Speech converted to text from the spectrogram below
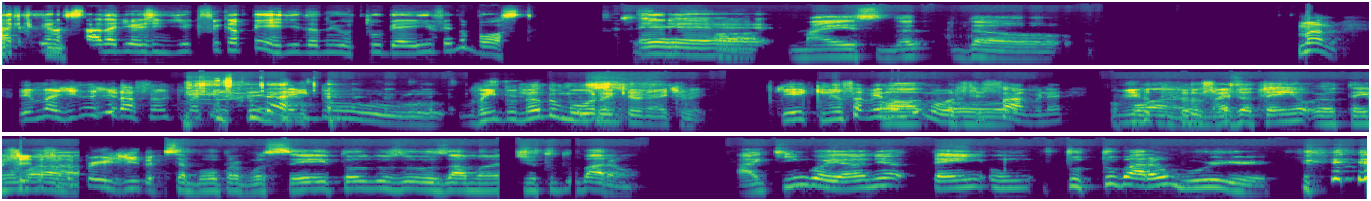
a criançada de hoje em dia que fica perdida no YouTube aí vendo bosta. Sim. É, Ó, mas do, do- Mano, imagina a geração que vai crescer vendo, vendo Nando Moura na internet, velho. Porque criança vê Ó, Nando Moura, você sabe, né? Deus, mas eu tenho, eu tenho Essa uma, tá perdida. notícia boa pra você e todos os amantes de tubarão. Aqui em Goiânia tem um tubarão burger.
